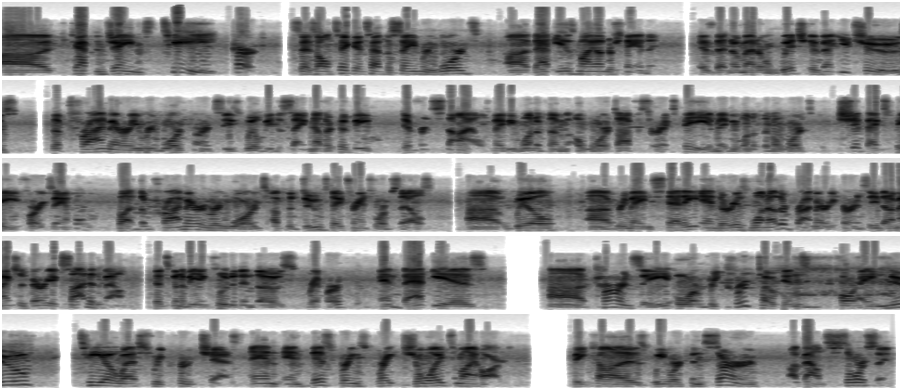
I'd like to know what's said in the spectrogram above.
Uh, Captain James T. Kirk says all tickets have the same rewards. Uh, that is my understanding. Is that no matter which event you choose, the primary reward currencies will be the same. Now there could be different styles. Maybe one of them awards officer XP, and maybe one of them awards ship XP, for example. But the primary rewards of the Doomsday Transwarp cells uh, will uh, remain steady. And there is one other primary currency that I'm actually very excited about that's going to be included in those, Ripper, and that is uh, currency or recruit tokens for a new TOS recruit chest. And, and this brings great joy to my heart because we were concerned about sourcing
